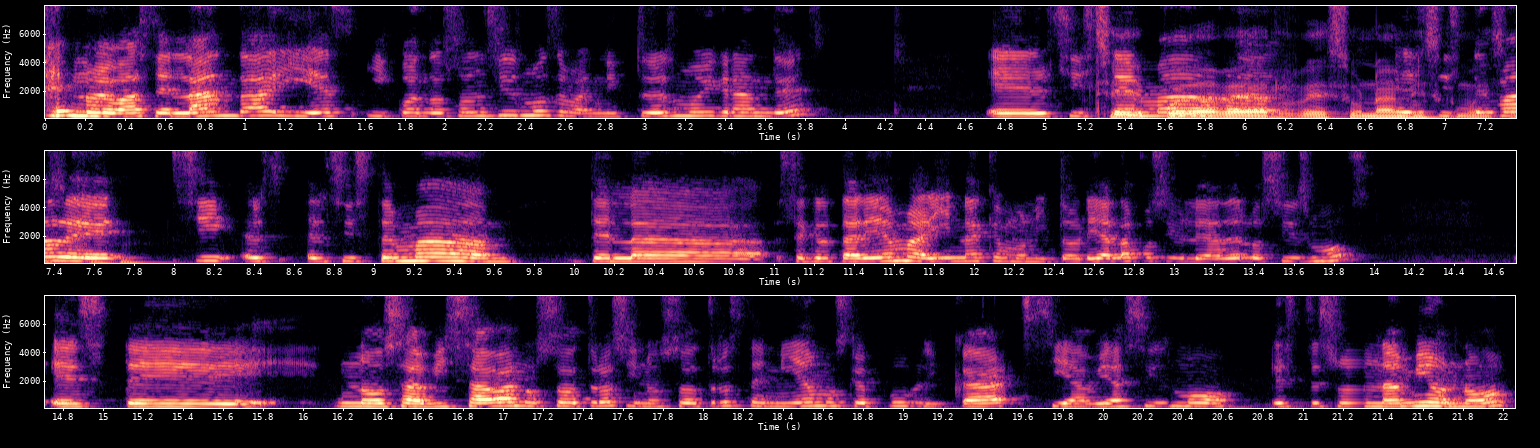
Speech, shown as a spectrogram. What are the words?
en Nueva Zelanda y es y cuando son sismos de magnitudes muy grandes el sistema... Sí, puede haber tsunamis. El sistema de... Sí, el, sistema de la Secretaría Marina que monitorea la posibilidad de los sismos, este, nos avisaba a nosotros y nosotros teníamos que publicar si había sismo, este tsunami o no,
